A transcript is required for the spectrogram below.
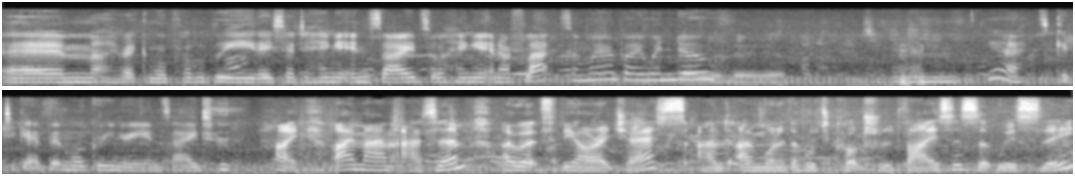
Um, I reckon we'll probably, they said to hang it inside, so we'll hang it in our flat somewhere by a window. window yeah. um, yeah, it's good to get a bit more greenery inside. Hi, I'm Anne Adam. I work for the RHS and I'm one of the horticultural advisors at Wisley.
